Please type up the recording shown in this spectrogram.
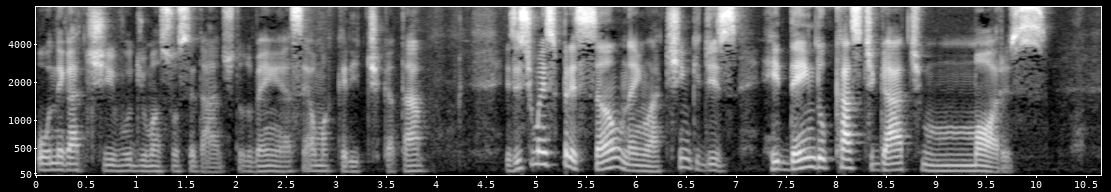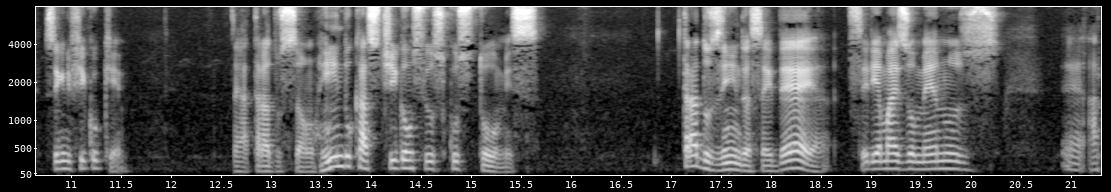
o negativo de uma sociedade, tudo bem? Essa é uma crítica, tá? Existe uma expressão né, em latim que diz Ridendo castigat mores. Significa o quê? É a tradução. Rindo castigam-se os costumes. Traduzindo essa ideia, seria mais ou menos é, a,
